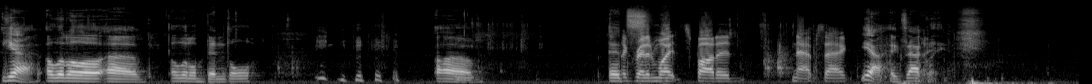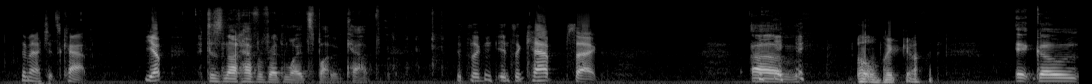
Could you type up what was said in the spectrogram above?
yeah, a little uh, a little bindle. um, Like red and white spotted knapsack. yeah, exactly. To match its cap. Yep. It does not have a red and white spotted cap. It's a it's a cap sack. Um, Oh my god. it goes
